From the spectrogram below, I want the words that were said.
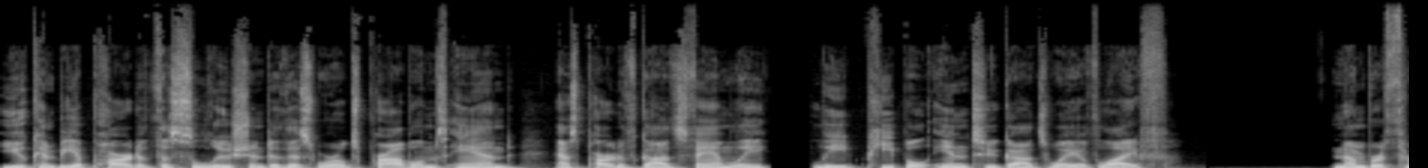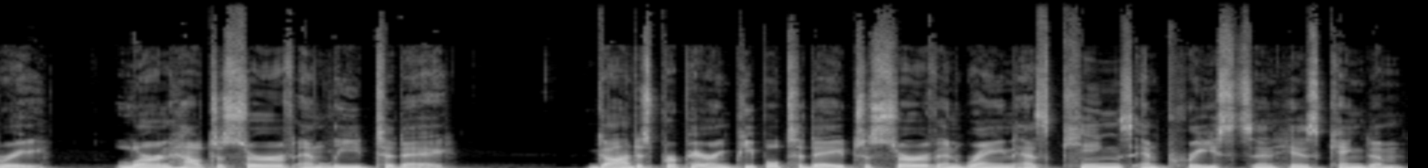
you can be a part of the solution to this world's problems and, as part of God's family, lead people into God's way of life. Number three, learn how to serve and lead today. God is preparing people today to serve and reign as kings and priests in His kingdom.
